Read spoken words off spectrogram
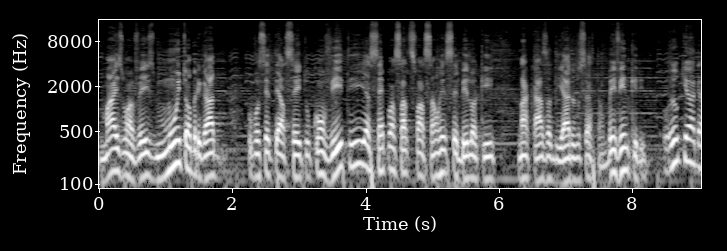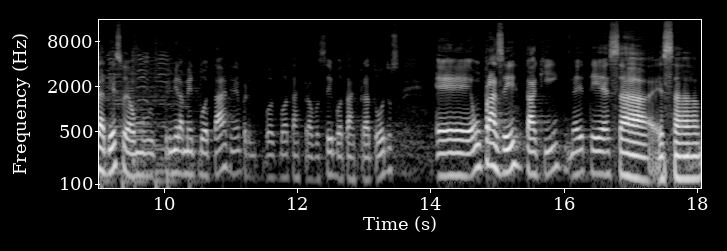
mais uma vez, muito obrigado por você ter aceito o convite e é sempre uma satisfação recebê-lo aqui na Casa Diário do Sertão. Bem-vindo, querido. Eu que eu agradeço, Elmo. Primeiramente, boa tarde, né? Boa tarde para você, boa tarde para todos. É um prazer estar aqui, né? Ter essa, essa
